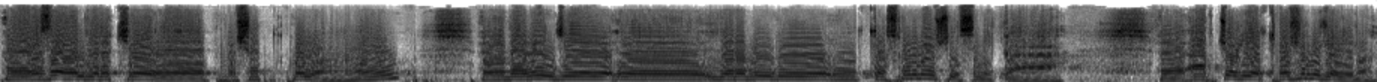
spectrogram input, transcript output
어, 그래서 이제 이렇게 예, 보셨고요. 그 다음에 이제 예, 여러분 그또 서운할 수 있으니까 예, 앞쪽에 도시구조 이론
